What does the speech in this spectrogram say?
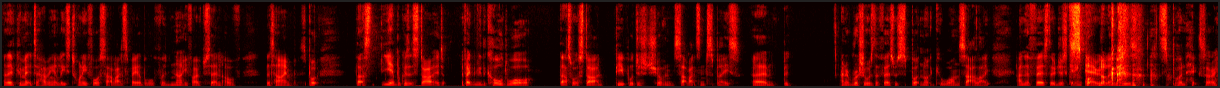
And they've committed to having at least 24 satellites available for 95% of the time. But that's yeah, because it started effectively the Cold War. That's what started people just shoving satellites into space. Um, but and Russia was the first with Sputnik one satellite, and the first they were just getting aerial images. Sputnik, sorry.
